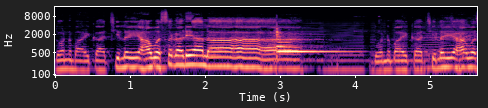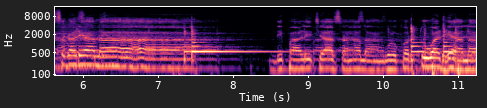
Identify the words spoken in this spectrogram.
दोन बायकाची लय हावस गाड्याला. दोन बायकाची लय हावस गाड्याला. दिपाळीच्या सणाला आंघोळ करतो वाढ्याला.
